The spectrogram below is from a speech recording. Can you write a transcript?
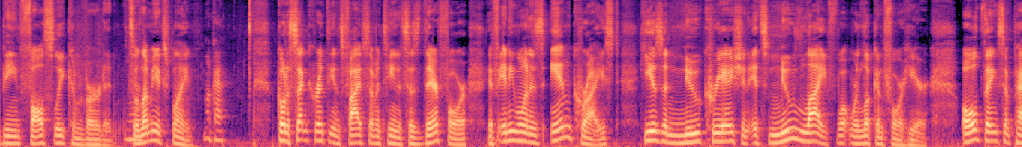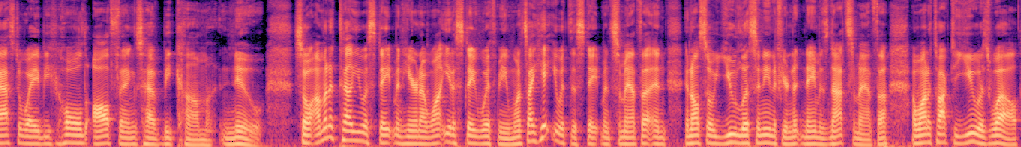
being falsely converted. So let me explain. Okay. Go to 2 Corinthians 5:17 it says therefore if anyone is in Christ he is a new creation. It's new life what we're looking for here. Old things have passed away. Behold all things have become new. So I'm going to tell you a statement here and I want you to stay with me. Once I hit you with this statement Samantha and and also you listening if your name is not Samantha I want to talk to you as well.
